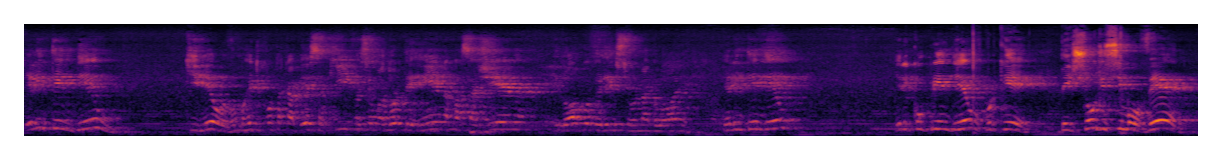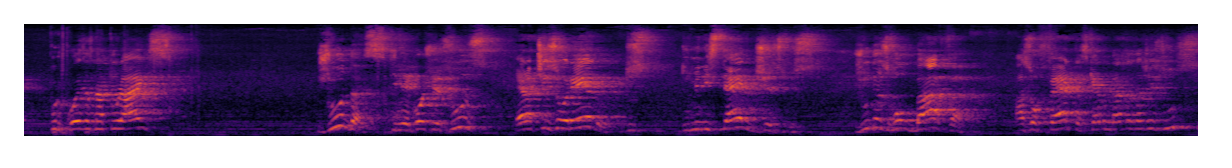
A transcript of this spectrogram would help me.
Ele entendeu que, meu, eu vou morrer de ponta cabeça aqui, vai ser uma dor terrena, passageira, e logo eu verei o Senhor na glória. Ele entendeu. Ele compreendeu, porque deixou de se mover por coisas naturais. Judas, que negou Jesus, era tesoureiro do, do ministério de Jesus. Judas roubava as ofertas que eram dadas a Jesus.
